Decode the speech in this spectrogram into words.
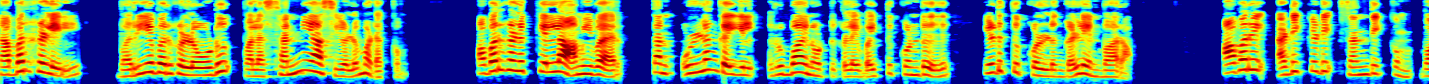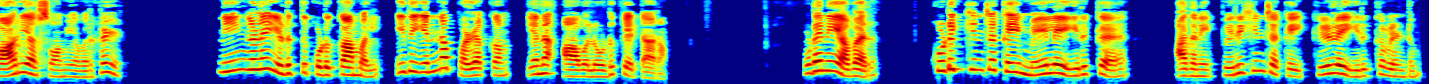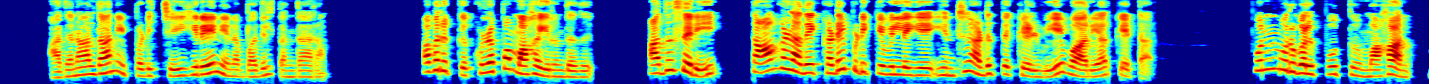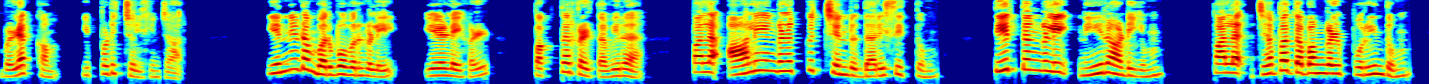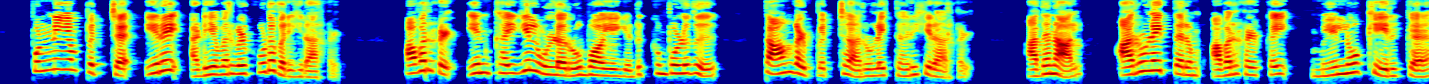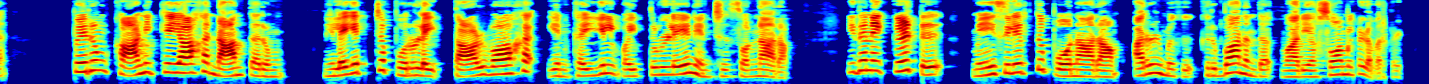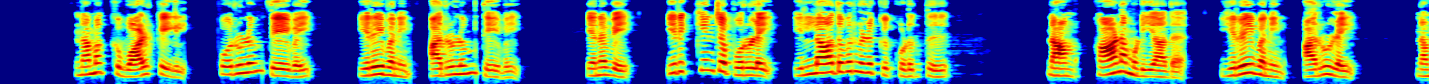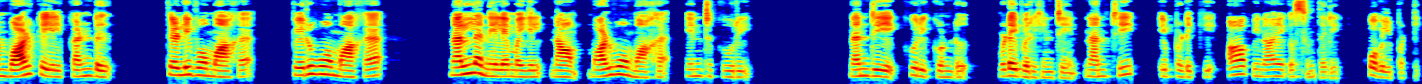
நபர்களில் வறியவர்களோடு பல சந்நியாசிகளும் அடக்கம். அவர்களுக்கெல்லாம் இவர் தன் உள்ளங்கையில் ரூபாய் நோட்டுகளை வைத்துக்கொண்டு எடுத்துக்கொள்ளுங்கள் என்பாராம். அவரை அடிக்கடி சந்திக்கும் வாரியா சுவாமி அவர்கள் நீங்களே எடுத்து கொடுக்காமல் இது என்ன பழக்கம்? என ஆவலோடு கேட்டாராம். உடனே அவர் குடிக்கின்ற கை மேலே இருக்க அதனை பெறுகின்ற கை கீழே இருக்க வேண்டும். அதனால்தான் இப்படி செய்கிறேன் என பதில் தந்தாராம். அவருக்கு குழப்பமாக இருந்தது. அது சரி தாங்கள் அதை கடைபிடிக்கவில்லையே என்று அடுத்த கேள்வியை வாரியார் கேட்டார். புன்முறுவல் பூத்து மகான் விளக்கம் இப்படிச் சொல்கின்றார். என்னிடம் வருபவர்களில் ஏழைகள் பக்தர்கள் தவிர பல ஆலயங்களுக்குச் சென்று தரிசித்தும் தீர்த்தங்களில் நீராடியும் பல ஜபதபங்கள் புரிந்தும் புண்ணியம் பெற்ற இறை அடியவர்கள் கூட வருகிறார்கள். அவர்கள் என் கையில் உள்ள ரூபாயை எடுக்கும் பொழுது தாங்கள் பெற்ற அருளை தருகிறார்கள். அதனால் அருளை தரும் அவர்கள் கை மேல்நோக்கி இருக்க பெரும் காணிக்கையாக நான் தரும் நிலையற்ற பொருளை தாழ்வாக என் கையில் வைத்துள்ளேன் என்று சொன்னாராம். இதனை கேட்டு மெய்சிலிர்த்து போனாராம் அருள்மிகு கிருபானந்த வாரியார் சுவாமிகள் அவர்கள். நமக்கு வாழ்க்கையில் பொருளும் தேவை இறைவனின் அருளும் தேவை. எனவே இருக்கின்ற பொருளை இல்லாதவர்களுக்கு கொடுத்து நாம் காண முடியாத இறைவனின் அருளை நம் வாழ்க்கையில் கண்டு தெளிவோமாக பெறுவோமாக நல்ல நிலைமையில் நாம் வாழ்வோமாக என்று கூறி நன்றியை கூறிக்கொண்டு விடைபெறுகின்றேன். நன்றி. இப்படிக்கு ஆ விநாயக சுந்தரி கோவில்பட்டி.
